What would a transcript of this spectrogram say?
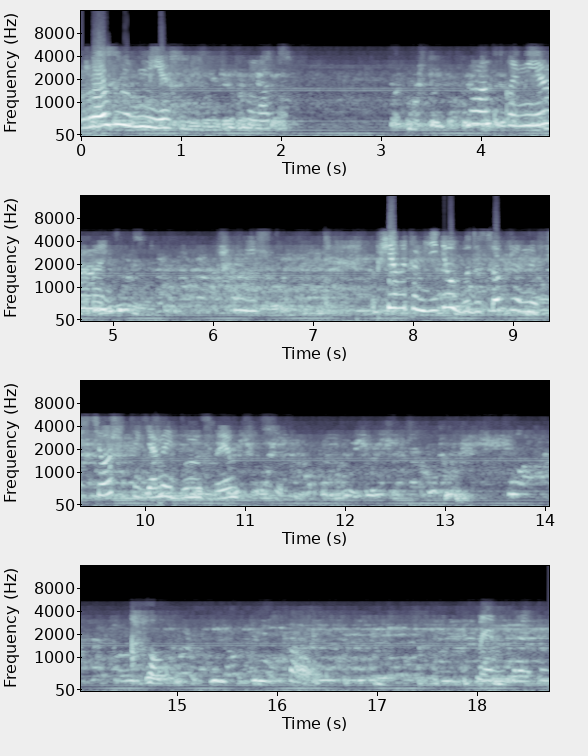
розовый мех. Вот. Ну, он такой милый. Шумистый. Вообще в этом видео будут собраны все, что я найду на своем пути. Хоу. Хоу. Моим братом.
